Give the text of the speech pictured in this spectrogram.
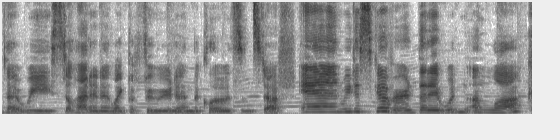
that we still had in it, like the food and the clothes and stuff. And we discovered that it wouldn't unlock.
